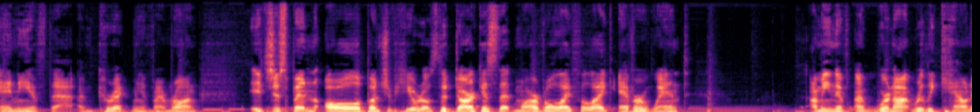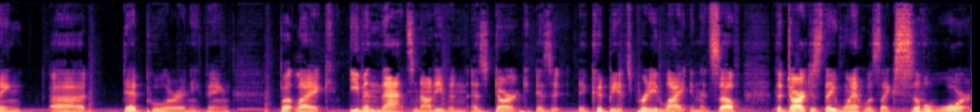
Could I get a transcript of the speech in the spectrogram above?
any of that. And correct me if I'm wrong. It's just been all a bunch of heroes. The darkest that Marvel I feel like ever went. I mean if uh, we're not really counting uh Deadpool or anything, but like even that's not even as dark as it, it could be. It's pretty light in itself. The darkest they went was like Civil War,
